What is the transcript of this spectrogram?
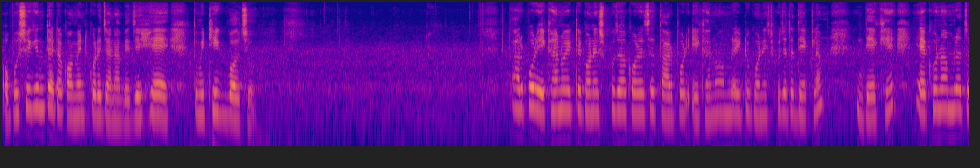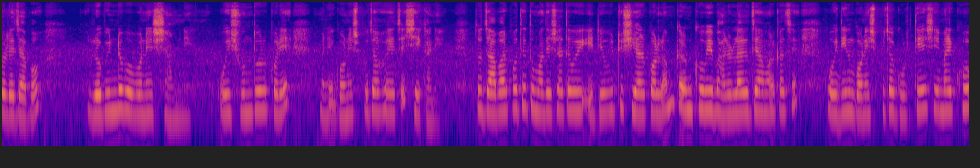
অবশ্যই কিন্তু এটা কমেন্ট করে জানাবে যে হ্যাঁ তুমি ঠিক বলছো। তারপর এখানেও একটা গণেশ পূজা করেছে, তারপর এখানেও আমরা একটু গণেশ পূজাটা দেখলাম। দেখে এখন আমরা চলে যাব রবীন্দ্র ভবনের সামনে। ওই সুন্দর করে মানে গণেশ পূজা হয়েছে সেখানে। তো যাবার পথে তোমাদের সাথে ওই এটিও একটু শেয়ার করলাম, কারণ খুবই ভালো লাগছে আমার কাছে। ওই দিন গণেশ পূজা ঘুরতে এসে মানে খুব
